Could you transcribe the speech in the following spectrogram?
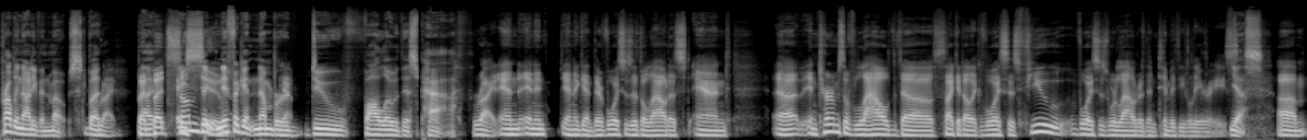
probably not even most, but right. But but some a significant do. number do follow this path. Right, and and in, and again, their voices are the loudest. And uh, in terms of loud the psychedelic voices, few voices were louder than Timothy Leary's. Yes. Um,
